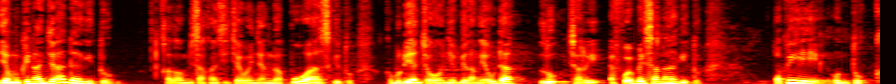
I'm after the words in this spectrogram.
Ya mungkin aja ada gitu. Kalau misalkan si ceweknya nggak puas gitu kemudian cowoknya bilang ya udah lu cari FWB sana gitu. Tapi untuk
